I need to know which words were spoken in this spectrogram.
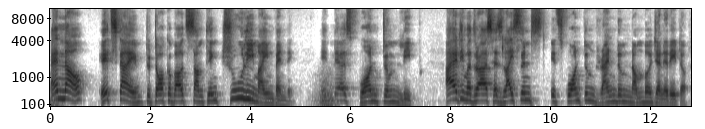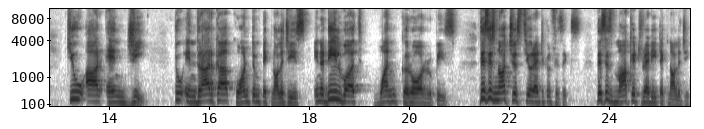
And now it's time to talk about something truly mind bending India's quantum leap. IIT Madras has licensed its quantum random number generator, QRNG, to Indrarka Quantum Technologies in a deal worth 1 crore rupees. This is not just theoretical physics. This is market ready technology.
